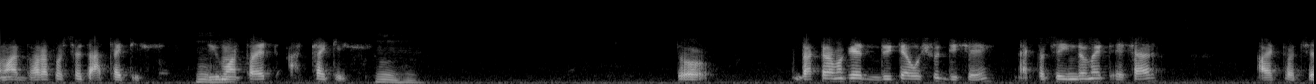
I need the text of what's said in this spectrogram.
আমার ধরা পড়ছে হচ্ছে আর্থাইটিস রিউমাটয়েড আর্থাইটিস হুম হুম। তো ডাক্তার আমাকে দুইটা ওষুধ দিছে। একটা হচ্ছে ইন্ডোমেট এসআর আর একটা হচ্ছে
